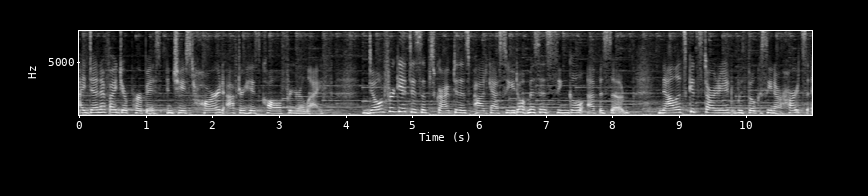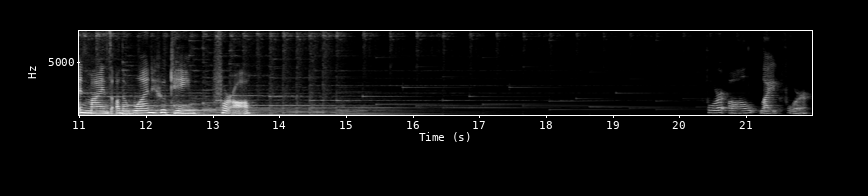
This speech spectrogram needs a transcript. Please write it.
identified your purpose, and chased hard after his call for your life. Don't forget to subscribe to this podcast so you don't miss a single episode. Now let's get started with focusing our hearts and minds on the one who came for all. Light for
